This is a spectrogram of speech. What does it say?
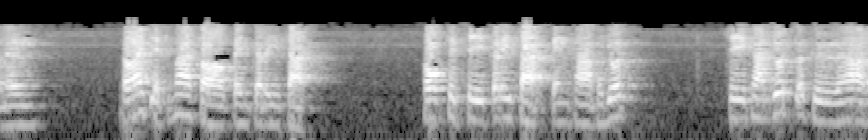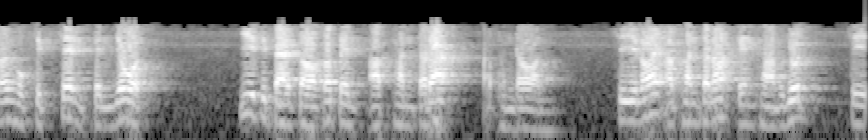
ชน์หนึ่งร้อยเจ็ดสิบห้าศอเป็นกริสักหกสิบสี่กริสักเป็นคาพยุทธสี่คาพยุทธก็คือห้าร้อยหกสิบเส้นเป็นโยชน์ยี่สิบแปดศอกก็เป็นอภันตระอภันดรสี่ร้อยอภันตระเป็นคาพยุทธสี่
